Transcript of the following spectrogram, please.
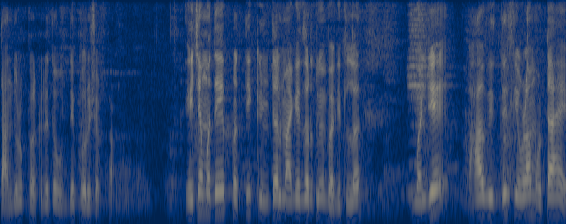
तांदूळ प्रक्रियेचा उद्योग करू शकता. याच्यामध्ये प्रति क्विंटल मागे जर तुम्ही बघितलं म्हणजे हा बिझनेस एवढा मोठा आहे.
